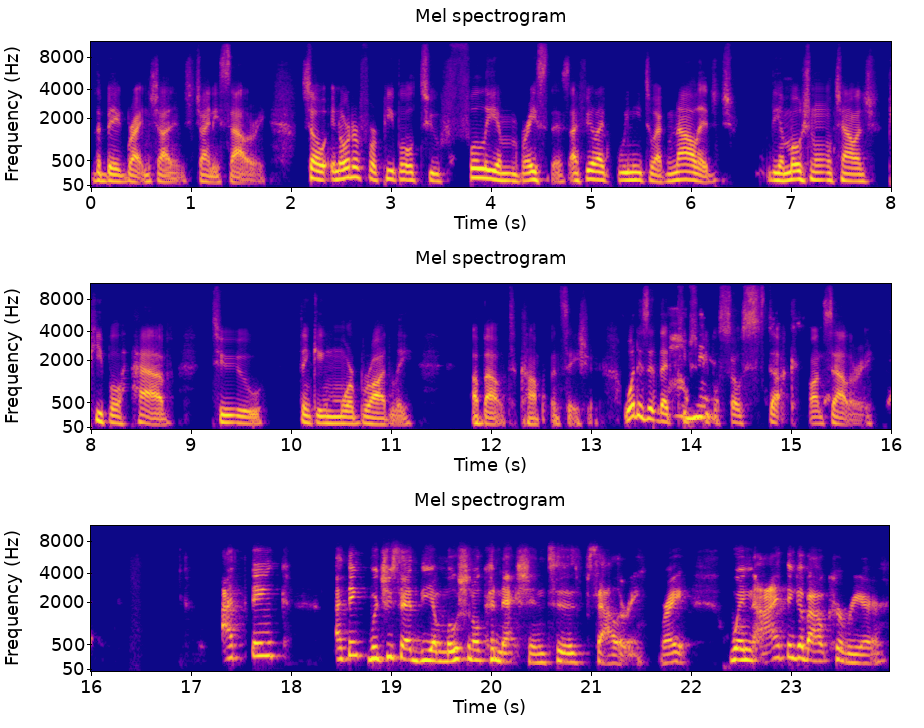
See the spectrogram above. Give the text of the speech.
the big, bright, and shiny, shiny salary. So, in order for people to fully embrace this, I feel like we need to acknowledge the emotional challenge people have to thinking more broadly about compensation. What is it that oh, keeps people so stuck on salary? I think I think what you said, the emotional connection to salary, right? When I think about career,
